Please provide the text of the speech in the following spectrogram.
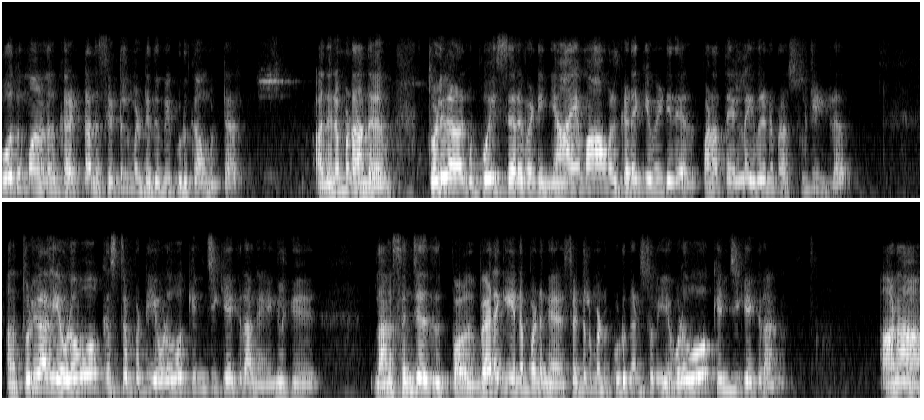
போதுமான அளவு கரெக்டான செட்டில்மெண்ட் எதுவுமே கொடுக்காம விட்டார். அது என்ன பண்ண அந்த தொழிலாளருக்கு போய் சேர வேண்டிய நியாயமாக அவங்களுக்கு கிடைக்க வேண்டியது பணத்தை எல்லாம் இவர் என்ன பண்ண சுருட்டிட்டார் அந்த தொழிலாளர்கள் எவ்வளவோ கஷ்டப்பட்டு எவ்வளவோ கெஞ்சி கேட்குறாங்க எங்களுக்கு நாங்கள் செஞ்சது வேலைக்கு என்ன பண்ணுங்க செட்டில்மெண்ட் கொடுங்கன்னு சொல்லி எவ்வளவோ கெஞ்சி கேட்குறாங்க ஆனால்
